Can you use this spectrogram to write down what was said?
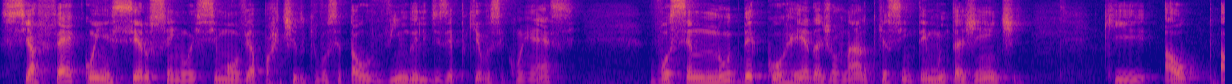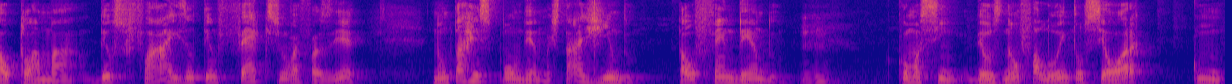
se a fé é conhecer o Senhor e se mover a partir do que você está ouvindo ele dizer porque você conhece, você no decorrer da jornada, porque assim, tem muita gente que ao, ao clamar, Deus faz, eu tenho fé que o Senhor vai fazer, não está respondendo, mas está agindo, está ofendendo. Uhum. Como assim? Deus não falou, então você ora com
